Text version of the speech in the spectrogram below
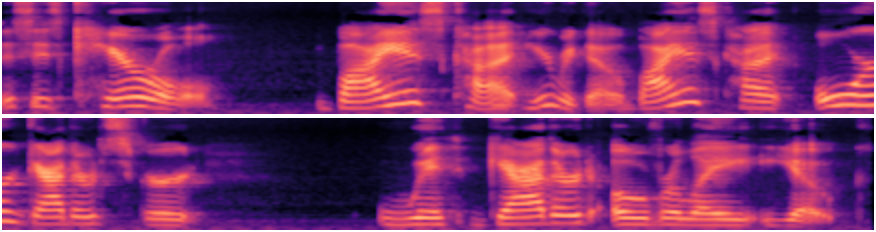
This is Carol. bias cut, here we go, bias cut or gathered skirt with gathered overlay yoke.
